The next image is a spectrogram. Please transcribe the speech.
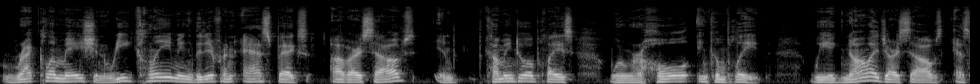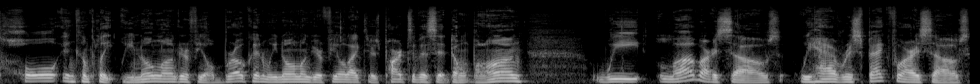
reclamation, reclaiming the different aspects of ourselves in coming to a place where we're whole and complete. We acknowledge ourselves as whole and complete. We no longer feel broken. We no longer feel like there's parts of us that don't belong. We love ourselves. We have respect for ourselves.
